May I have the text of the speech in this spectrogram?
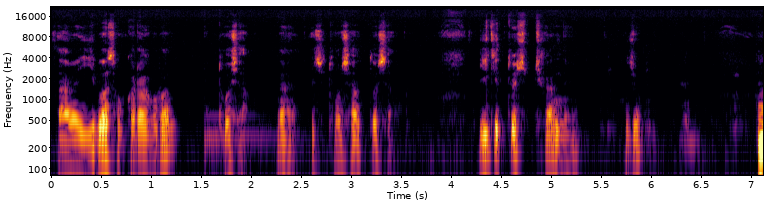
그 다음에 2번 손가락으로는 도샵. 네, 그렇죠. 도샵, 도샵. 이게 또 쉽지가 않네요. 그죠? 그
